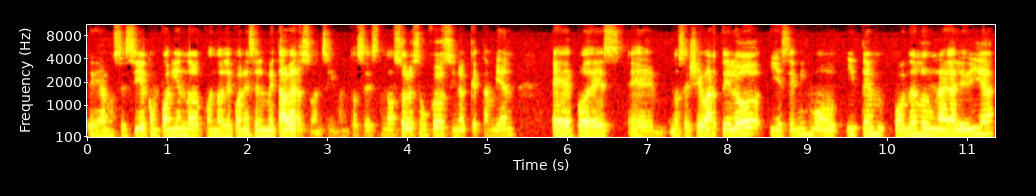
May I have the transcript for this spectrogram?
eh, digamos, se sigue componiendo cuando le pones el metaverso encima. Entonces, no solo es un juego, sino que también eh, podés, no sé, llevártelo y ese mismo ítem ponerlo en una galería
